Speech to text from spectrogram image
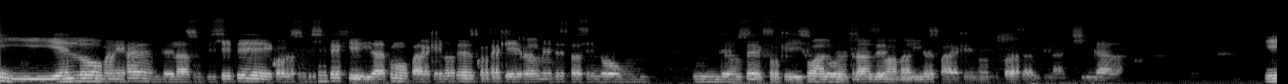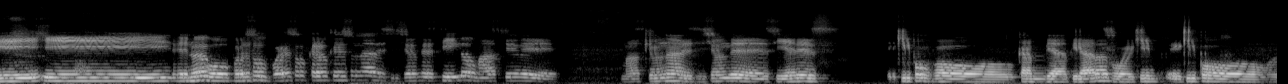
y él lo maneja de la suficiente, con la suficiente agilidad como para que no te des cuenta que realmente está haciendo un, un Deus Ex o que hizo algo detrás de bambalinas para que no te fueras a la chingada. Y, y, de nuevo, por eso, por eso creo que es una decisión de estilo más que, más que una decisión de si eres equipo cambia tiradas o equipo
